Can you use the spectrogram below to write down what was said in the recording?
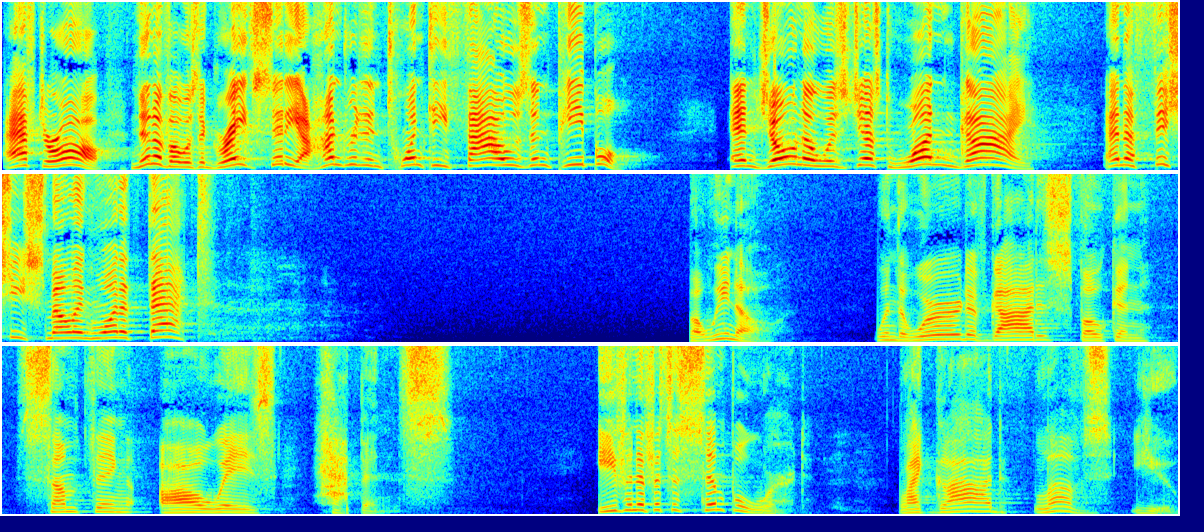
After all, Nineveh was a great city, 120,000 people. And Jonah was just one guy, and a fishy smelling one at that. But we know when the word of God is spoken, something always happens. Even if it's a simple word like God loves you.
